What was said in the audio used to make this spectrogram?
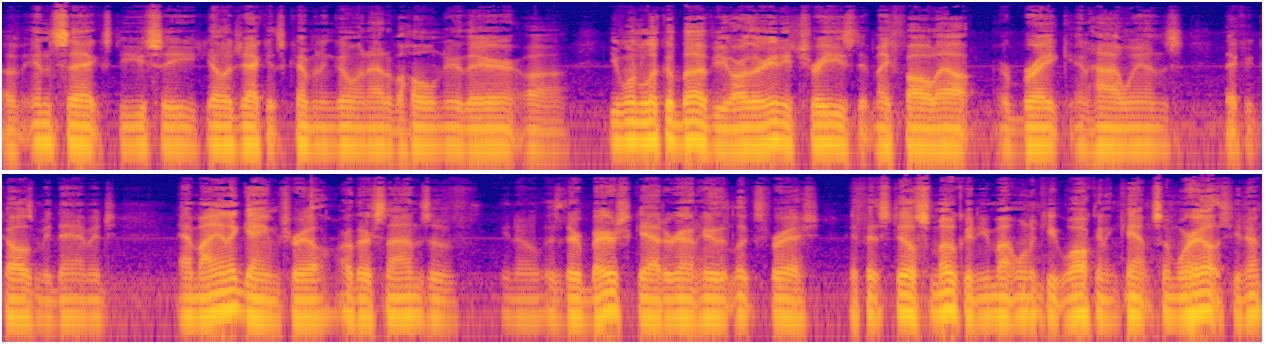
of insects? Do you see yellow jackets coming and going out of a hole near there? Uh, you want to look above you. Are there any trees that may fall out or break in high winds that could cause me damage? Am I in a game trail? Are there signs of you know is there bear scat around here that looks fresh? If it's still smoking, you might want to keep walking and camp somewhere else. You know.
